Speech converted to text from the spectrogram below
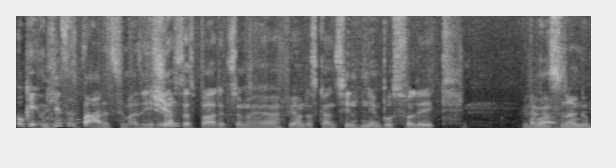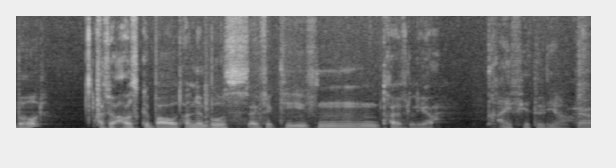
Okay, und hier ist das Badezimmer, sehe ich Hier schon. ist das Badezimmer, ja. Wir haben das ganz hinten im Bus verlegt. Wie lange hast du dran gebaut? Also ausgebaut an dem Bus effektiv ein Dreivierteljahr. Dreiviertel Jahr. Ja,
